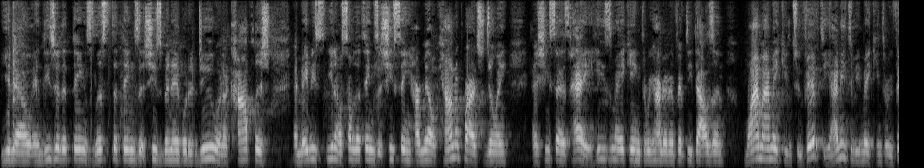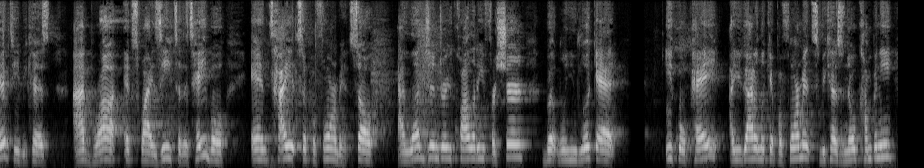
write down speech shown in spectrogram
you know, and these are the things, list the things that she's been able to do and accomplish, and maybe you know some of the things that she's seeing her male counterparts doing, and she says, hey, he's making three hundred and fifty thousand. Why am I making two fifty? I need to be making three fifty because I brought X Y Z to the table and tie it to performance. So I love gender equality for sure, but when you look at equal pay, uh, you got to look at performance because no company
